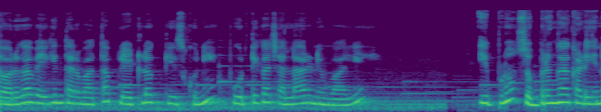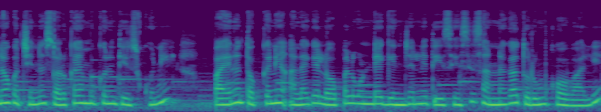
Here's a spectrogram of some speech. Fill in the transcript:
దొరగా వేగిన తర్వాత ప్లేట్లోకి తీసుకుని పూర్తిగా చల్లారనివ్వాలి. ఇప్పుడు శుభ్రంగా కడిగిన ఒక చిన్న సొరకాయ ముక్కని తీసుకుని పైన తొక్కని అలాగే లోపల ఉండే గింజల్ని తీసేసి సన్నగా తురుముకోవాలి.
